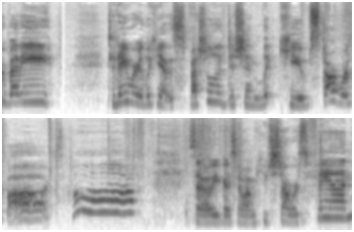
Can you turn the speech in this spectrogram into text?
everybody! Today we're looking at the special edition Lit Cube Star Wars box. Ah. So you guys know I'm a huge Star Wars fan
